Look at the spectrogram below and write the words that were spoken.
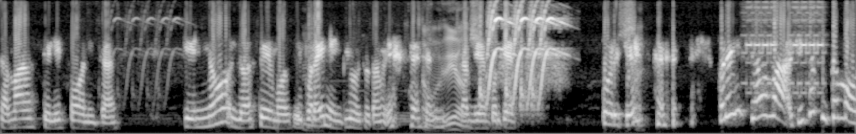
llamadas telefónicas que no lo hacemos y por ahí me incluyo también Oh, también porque porque por ahí llama quizás estamos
